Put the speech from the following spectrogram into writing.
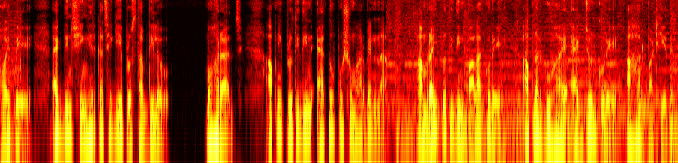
ভয় পেয়ে একদিন সিংহের কাছে গিয়ে প্রস্তাব দিল, মহারাজ, আপনি প্রতিদিন এত পশু মারবেন না। আমরাই প্রতিদিন পালা করে আপনার গুহায় একজন করে আহার পাঠিয়ে দেব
